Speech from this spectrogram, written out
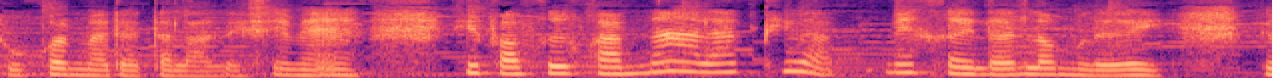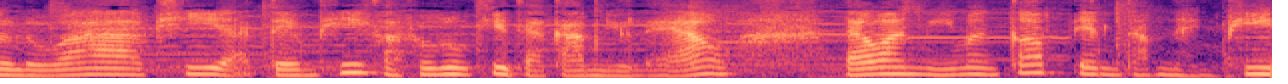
ทุกคนมาโดยตลอดเลยใช่ไหมพี่ป๊อปคือความน่ารักที่แบบไม่เคยลดลงเลยหนูรู้ว่าพี่อะเต็มที่กับทุกๆกิจกรรมอยู่แล้ว แล้ววันนี้มันก็เป็นตำแหน่งที่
